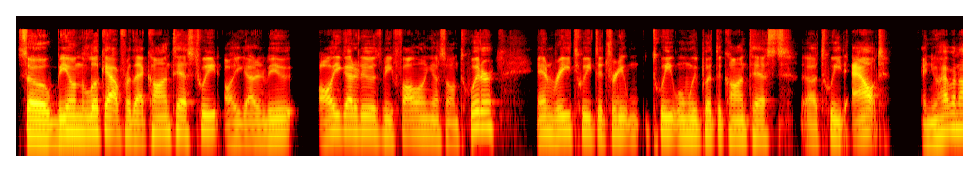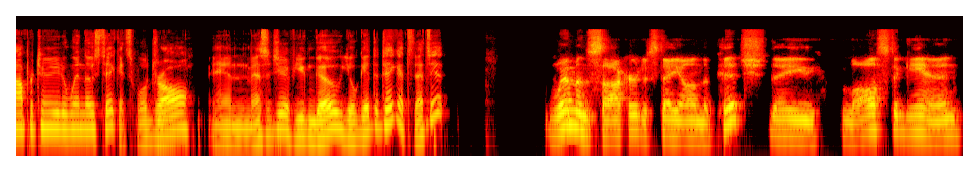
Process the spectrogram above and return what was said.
So be on the lookout for that contest tweet. All you got to do, all you got to do is be following us on Twitter and retweet the tweet, when we put the contest uh, tweet out. and you'll have an opportunity to win those tickets. We'll draw and message you if you can go. You'll get the tickets. That's it. Women's soccer to stay on the pitch. They lost again,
